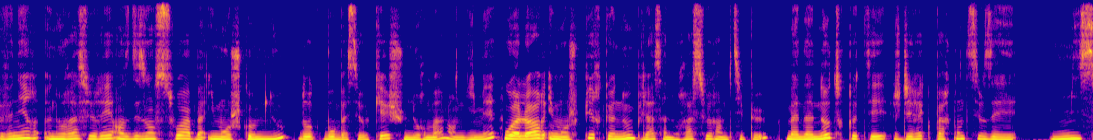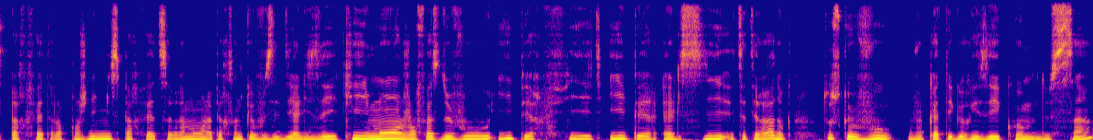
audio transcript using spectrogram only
venir nous rassurer en se disant soit bah, ils mangent comme nous, donc bon bah c'est ok, je suis normal entre guillemets, ou alors ils mangent pire que nous, puis là ça nous rassure un petit peu. Bah, d'un autre côté, je dirais que par contre si vous avez Miss Parfaite. Alors quand je dis Miss Parfaite, c'est vraiment la personne que vous idéalisez, qui mange en face de vous, hyper fit, hyper healthy, etc. Donc tout ce que vous, vous catégorisez comme de sain,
